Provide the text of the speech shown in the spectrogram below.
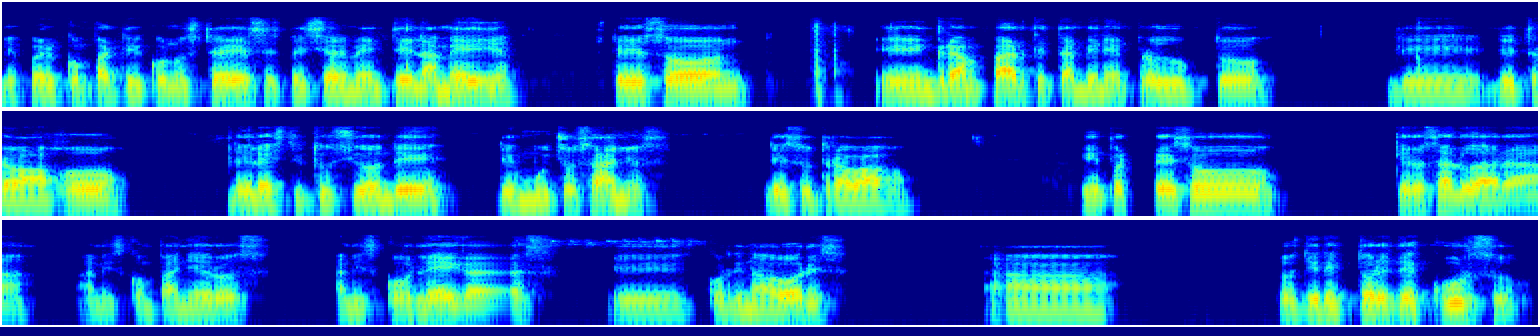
de, poder compartir con ustedes, especialmente en la media. Ustedes son eh, en gran parte también el producto de, de trabajo de la institución de, de, muchos años, de su trabajo. Y por eso quiero saludar a, a mis compañeros, a mis colegas, eh, coordinadores, a los directores de curso,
